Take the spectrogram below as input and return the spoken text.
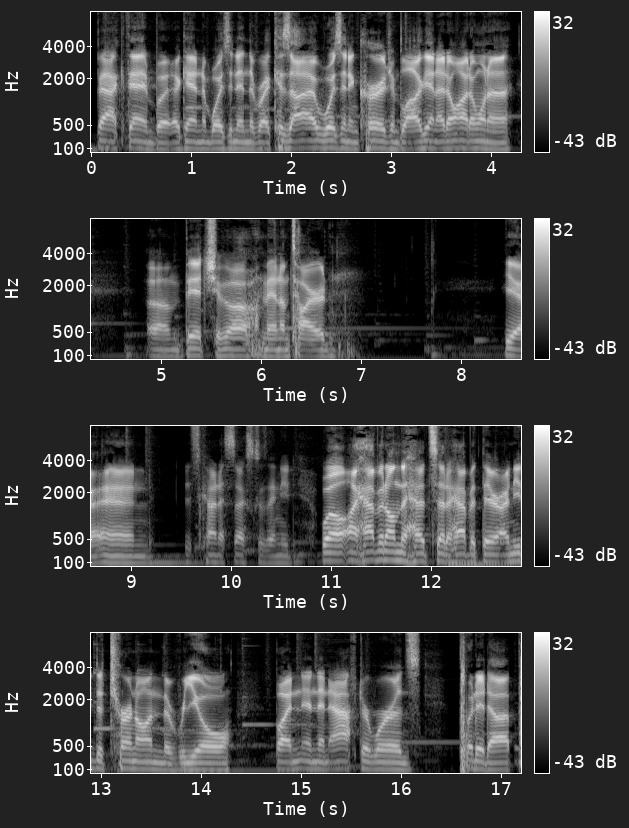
back then, but again, it wasn't in the right because I wasn't encouraged and blah. Again, I don't I don't want to um, bitch. Oh man, I'm tired. Yeah, and this kind of sucks because I need. Well, I have it on the headset. I have it there. I need to turn on the real button, and then afterwards put it up,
